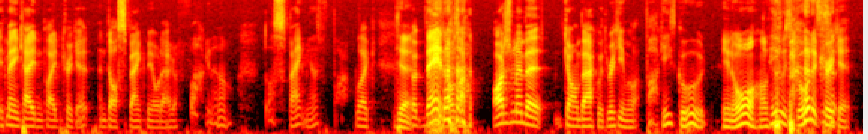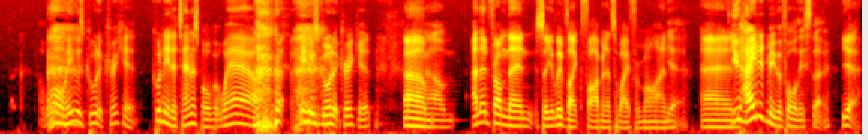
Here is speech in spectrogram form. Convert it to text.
if me and Caden played cricket and Doss spanked me all day, I go fucking hell, Doss spanked me. That's fuck. Like, Yeah, but then I was like, I just remember going back with Ricky and we're like, fuck, he's good. in awe. of He was good at cricket. Whoa, he was good at cricket. Couldn't hit a tennis ball, but wow, he was good at cricket. Um, Um, And then from then, so you lived like five minutes away from mine. yeah, And you hated me before this though. yeah.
